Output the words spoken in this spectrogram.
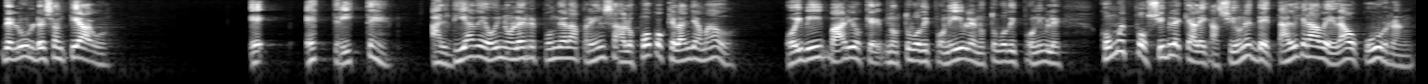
de Lourdes Santiago, es triste. Al día de hoy no le responde a la prensa, a los pocos que le han llamado. Hoy vi varios que no estuvo disponible, no estuvo disponible. ¿Cómo es posible que alegaciones de tal gravedad ocurran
